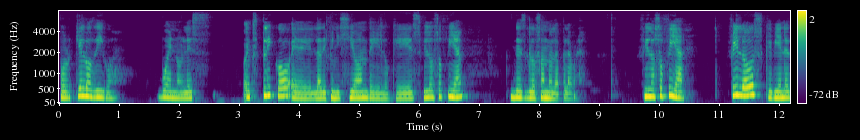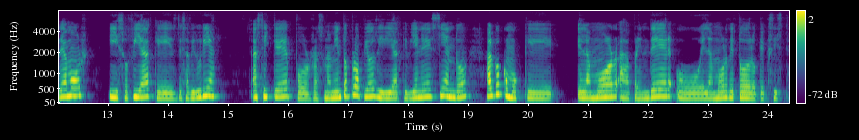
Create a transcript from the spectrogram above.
¿Por qué lo digo? Bueno, les explico eh, la definición de lo que es filosofía desglosando la palabra. Filosofía. Filos, que viene de amor, y Sofía, que es de sabiduría. Así que, por razonamiento propio, diría que viene siendo algo como que el amor a aprender o el amor de todo lo que existe.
